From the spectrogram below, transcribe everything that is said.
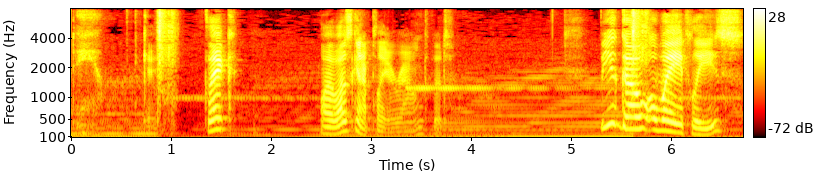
Damn. Okay. Click. Well, I was going to play around, but... Will you go away, please?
